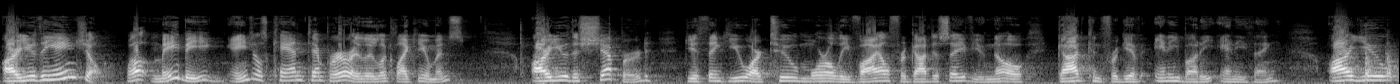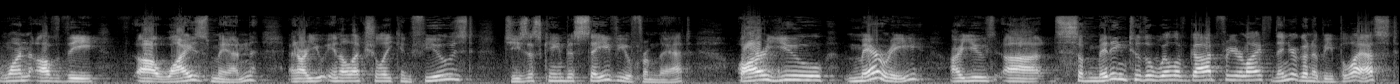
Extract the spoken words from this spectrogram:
Are you the angel? Well, maybe. Angels can temporarily look like humans. Are you the shepherd? Do you think you are too morally vile for God to save you? No, God can forgive anybody anything. Are you one of the uh, wise men? And are you intellectually confused? Jesus came to save you from that. Are you Mary? Are you uh, submitting to the will of God for your life? Then you're going to be blessed.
